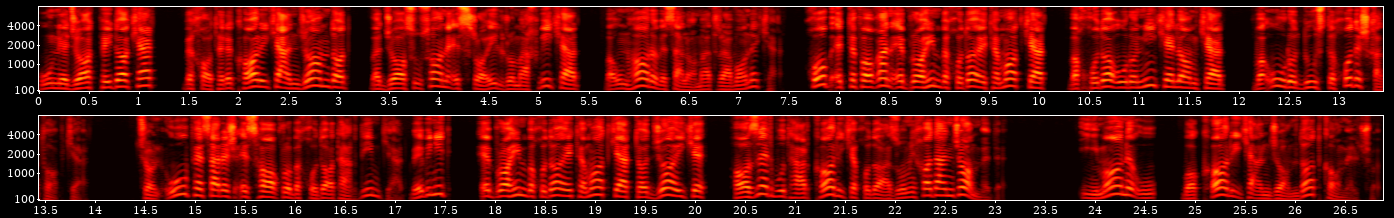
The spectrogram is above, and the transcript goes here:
او نجات پیدا کرد به خاطر کاری که انجام داد و جاسوسان اسرائیل رو مخفی کرد و اونها رو به سلامت روانه کرد. خب اتفاقا ابراهیم به خدا اعتماد کرد و خدا او رو نیک اعلام کرد و او رو دوست خودش خطاب کرد. چون او پسرش اسحاق رو به خدا تقدیم کرد. ببینید ابراهیم به خدا اعتماد کرد تا جایی که حاضر بود هر کاری که خدا از او می‌خواد انجام بده. ایمان او با کاری که انجام داد کامل شد.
